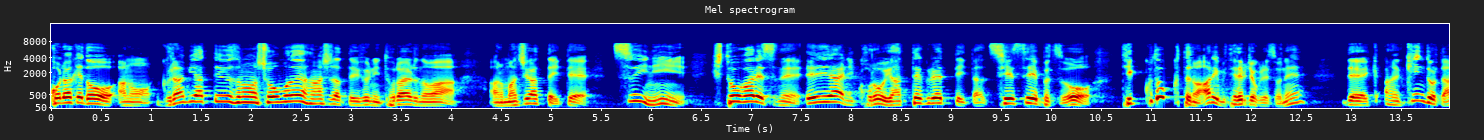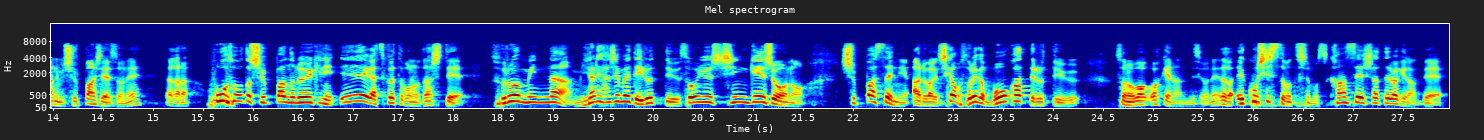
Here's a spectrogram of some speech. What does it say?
これはけど、あの、グラビアっていうそのしょうもない話だっていうふうに捉えるのは、あの、間違っていて、ついに人がですね、AI にこれをやってくれって言った生成物を、TikTok ってのはある意味テレビ局ですよね。で、あの、Kindle ってある意味出版社ですよね。だから、放送と出版の領域に AI が作ったものを出して、それをみんな見られ始めているっていう、そういう新現象の出発点にあるわけ、しかもそれが儲かってるっていう、そのわわけなんですよね。だからエコシステムとしても完成しちゃってるわけなんで、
